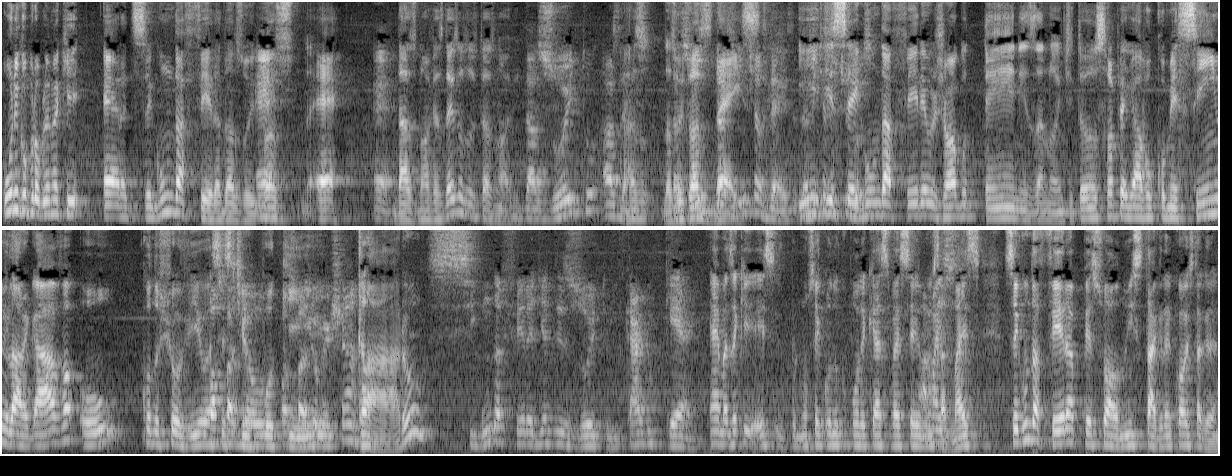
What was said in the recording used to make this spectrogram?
O único problema é que era de segunda-feira, das 8 É. às. É. É. Das 9 às 10 ou das 8 às 9? Das 8 às 10. Das, das 8 às 10. Das 20 às 10. Das E 20 às de 22. segunda-feira eu jogo tênis à noite. Então eu só pegava o comecinho e largava, ou quando chovia eu Posso assistia um o- posso pouquinho. fazer o merchan? Claro. Segunda-feira, dia 18, Ricardo Kerr. É, mas aqui, esse, não sei quando que o podcast vai ser Ah, lançado. mas- Mas, segunda-feira, pessoal, no Instagram, qual é o Instagram?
